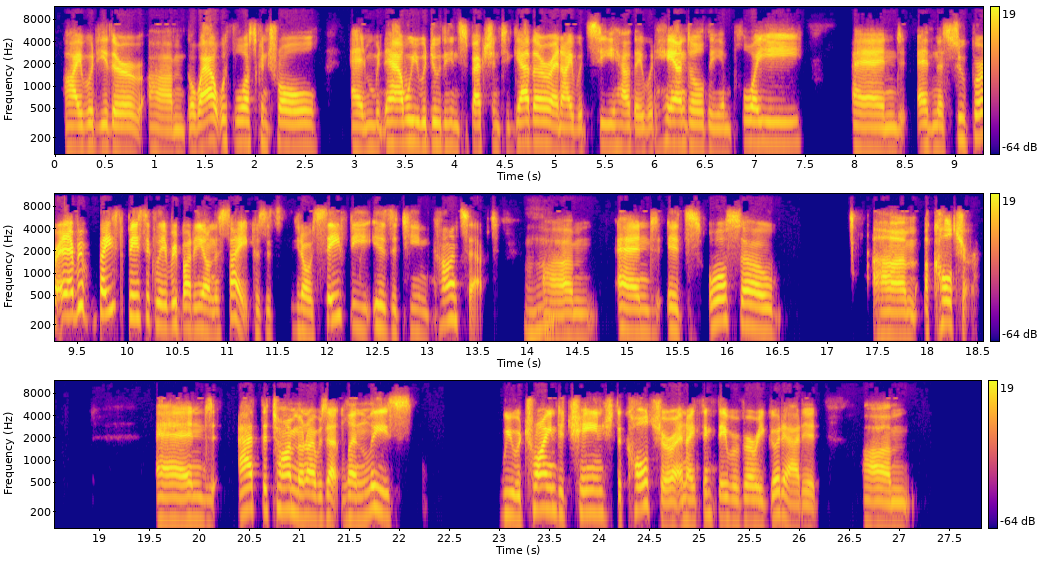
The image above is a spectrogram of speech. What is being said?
I would either um, go out with loss control and now we would do the inspection together and I would see how they would handle the employee and and the super and every basically everybody on the site because it's you know safety is a team concept. Mm-hmm. um, and it's also um, a culture. And at the time when I was at Lendlease, we were trying to change the culture, and I think they were very good at it. Um,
